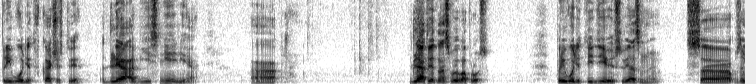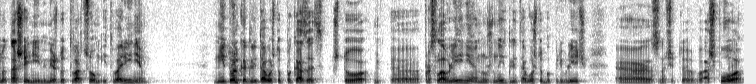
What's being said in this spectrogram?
приводит в качестве для объяснения, а, для ответа на свой вопрос, приводит идею, связанную с а, взаимоотношениями между Творцом и Творением, не только для того, чтобы показать, что э, прославления нужны для того, чтобы привлечь э, значит, ашпо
